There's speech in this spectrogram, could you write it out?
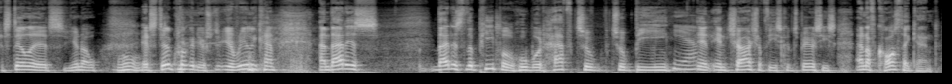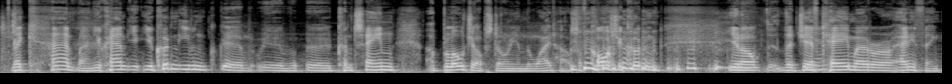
It's still it's you know mm. it's still crooked. You, you really can, and that is that is the people who would have to to be Yeah. in, in charge of these conspiracies. And of course they can't. They can't, man. You can't. You, you couldn't even uh, uh, uh, contain a blowjob story in the White House. Of course you couldn't. You know the, the JFK murder or anything.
